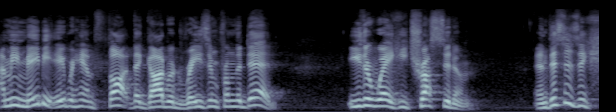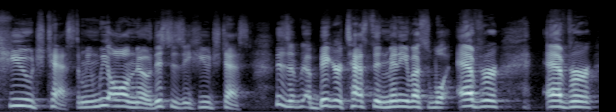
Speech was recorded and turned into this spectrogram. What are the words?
I mean, maybe Abraham thought that God would raise him from the dead. Either way, he trusted him. And this is a huge test. I mean, we all know this is a huge test. This is a, bigger test than many of us will ever, ever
